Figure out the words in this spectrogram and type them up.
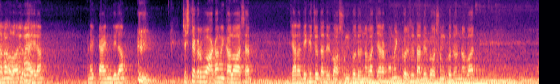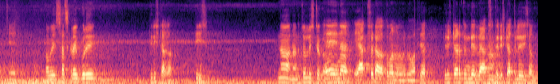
ধন্যবাদ ভাইরা অনেক টাইম দিলাম। চেষ্টা করব আগামীকালও আসার। যারা দেখেছ তাদেরকে অসংখ্য ধন্যবাদ যারা কমেন্ট করেছ তাদেরকে অসংখ্য ধন্যবাদ। তবে সাবস্ক্রাইব করে তিরিশ টাকা। তিরিশ? না না না, চল্লিশ টাকা। এই না একশো টাকা তোমার নামে তিরিশ টাকা তুমি দিয়ে দেবে একশো তিরিশ টাকা তুলে দিয়েছি আমি।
